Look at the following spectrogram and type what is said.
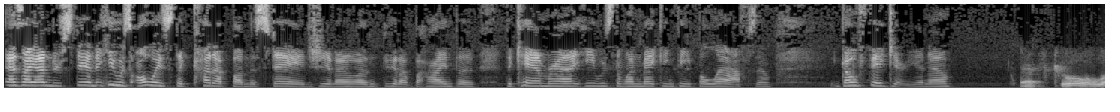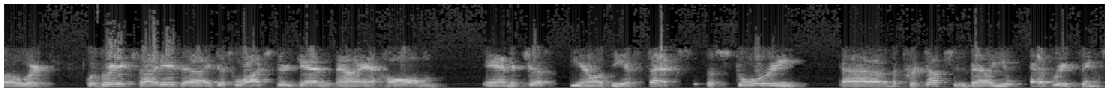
as I understand it, he was always the cut up on the stage, you know, and you know behind the the camera, he was the one making people laugh. So, go figure, you know. That's cool. Well, we're we're very excited. Uh, I just watched it again uh, at home, and it just you know the effects, the story, uh, the production value, everything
